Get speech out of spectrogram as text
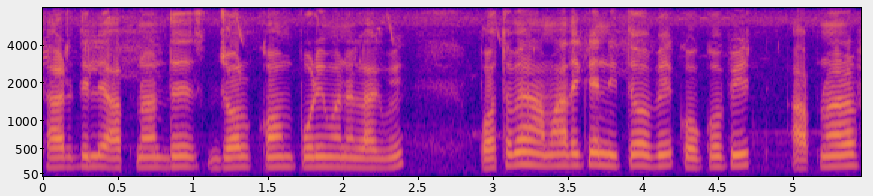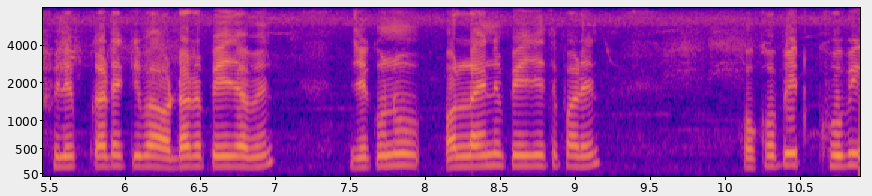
সার দিলে আপনাদের জল কম পরিমাণে লাগবে। প্রথমে আমাদেরকে নিতে হবে কোকোপিট। আপনারা ফ্লিপকার্টে কিংবা অর্ডারে পেয়ে যাবেন। যে কোনো অনলাইনে পেয়ে যেতে পারেন। কোকোপিট খুবই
